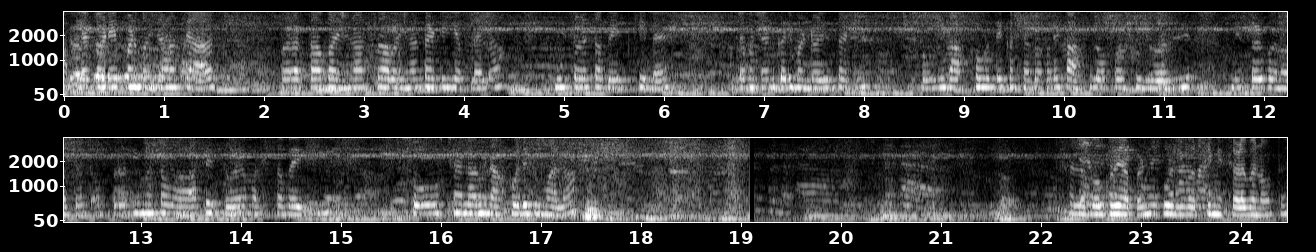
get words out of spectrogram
आपल्याकडे पण भजनच आहे आज. तर आता भजनाचा भजनासाठी आपल्याला मिसळचा बेत केला आहे आपल्या भजनकरी मंडळींसाठी. सो मी दाखवते कशा प्रकारे काकी लोक चुलीवरती मिसळ बनवतात. अप्रतिम असा वास येतोय मस्तपैकी. सो चला मी दाखवते तुम्हाला. चला बघूया आपण चुलीवरती मिसळ बनवतोय.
